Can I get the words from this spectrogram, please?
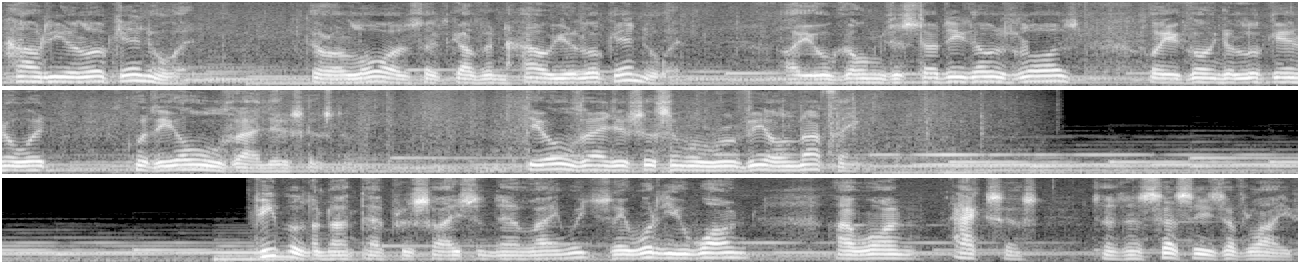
how do you look into it? There are laws that govern how you look into it. Are you going to study those laws, or are you going to look into it with the old value system? The old value system will reveal nothing. People are not that precise in their language. Say, what do you want? I want access to the necessities of life.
